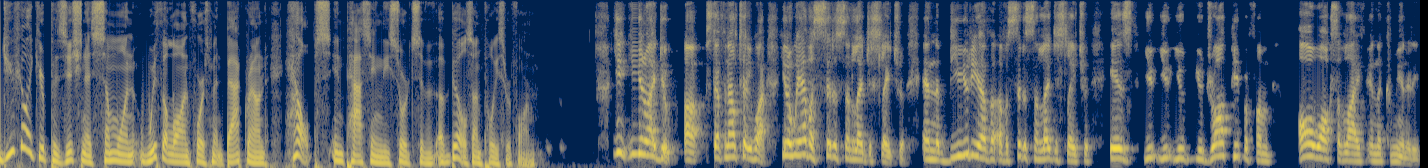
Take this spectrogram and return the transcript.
Do you feel like your position as someone with a law enforcement background helps in passing these sorts of, of bills on police reform? You, you, know, I do. Uh, Stephan, I'll tell you why. You know, we have a citizen legislature, and the beauty of a, of a citizen legislature is you, you, you, you draw people from all walks of life in the community.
